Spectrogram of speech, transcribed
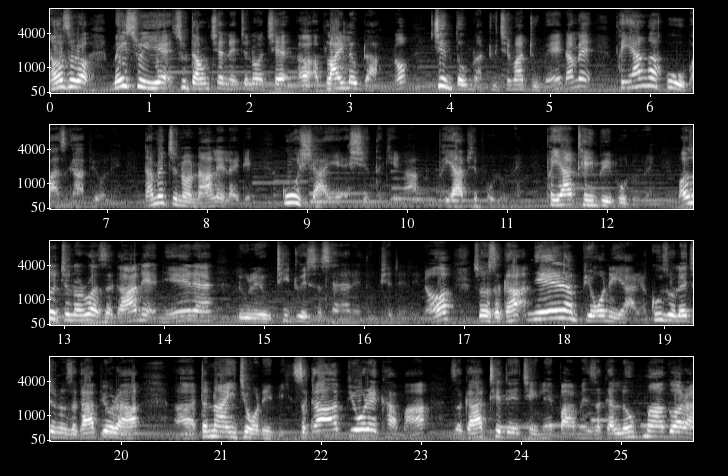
နော်ဆိုတော့မိတ်ဆွေရဲ့ဆူတောင်းချက်နဲ့ကျွန်တော်ချက် apply လုပ်တာနော်ကျင့်သုံးတာတူချင်မှတူမယ်ဒါပေမဲ့ဖခင်ကကိုယ့်ကိုပါစကားပြောလေဒါပေမဲ့ကျွန်တော်နားလည်လိုက်တယ်ကိုရှာရဲ့အရှင်သခင်ကဖခင်ဖြစ်ဖို့လိုတယ် ဖခင်ထိမ့်ပေးဖို့လိုတယ်ဘာလို့ဆိုကျွန်တော်တို့ကစကားနဲ့အမြဲတမ်းလူတွေကိုထိတွေ့ဆက်ဆံရတဲ့သူဖြစ်တယ်လေနော်ဆိုတော့စကားအမြဲတမ်းပြောနေရတယ်အခုဆိုလဲကျွန်တော်စကားပြောတာအာတနားကြီးကြော်နေပြီစကားပြောတဲ့အခါမှာစကားထစ်တဲ့အချိန်လဲပါမယ်စကားလုံးမှားသွားတာ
